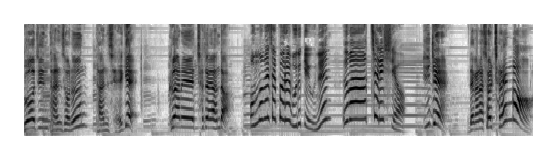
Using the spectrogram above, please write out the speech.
주어진 단서는 단 세 개. 그 안에 찾아야 한다. 온몸의 세포를 모두 깨우는 음악 추리쇼 이제 내가 나설 차례인가?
